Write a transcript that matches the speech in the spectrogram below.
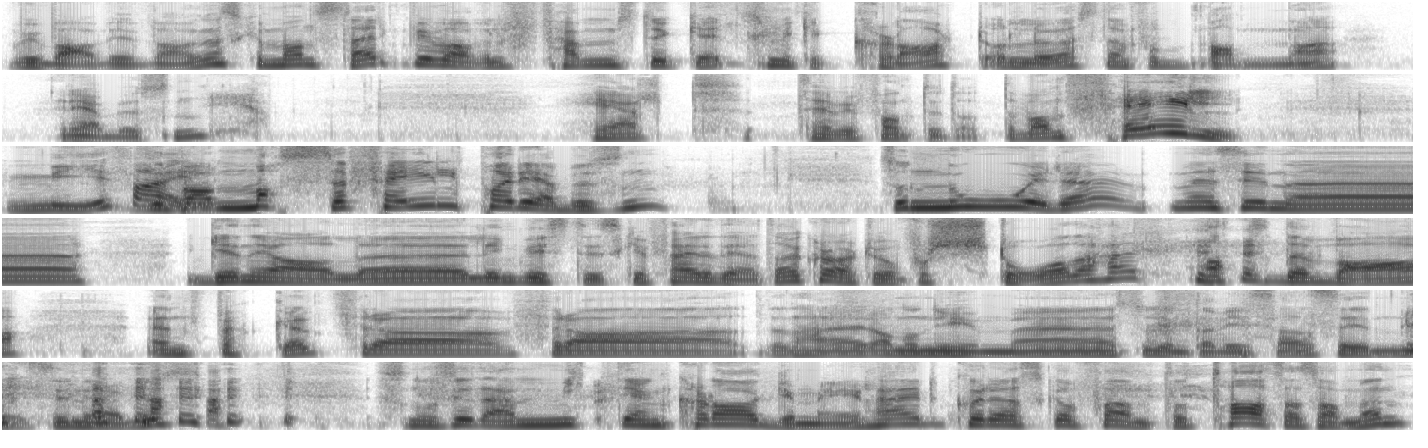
Vi var, vi var ganske mannsterke. Vi var vel fem stykker som ikke klarte å løse den forbanna rebusen. Helt til vi fant ut at det var en feil! Mye feil. Det var masse feil på rebusen. Så Nore, med sine geniale lingvistiske ferdigheter, klarte jo å forstå det her. At det var en fuckup fra, fra den her anonyme studentavisa sin, sin rebus. Så nå sitter jeg midt i en klagemail her, hvor jeg skal få dem til å ta seg sammen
